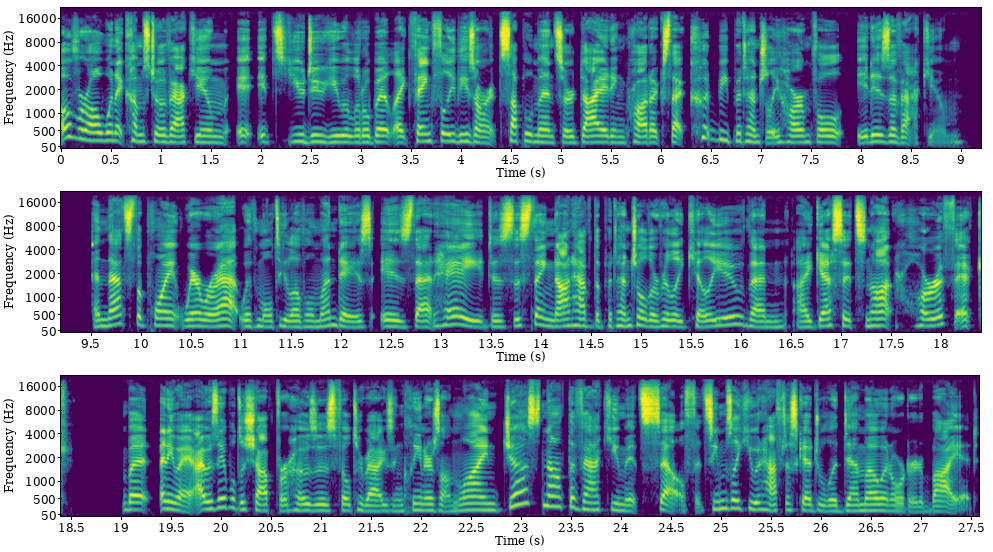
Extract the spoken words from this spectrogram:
Overall, when it comes to a vacuum, it, it's you do you a little bit. Like, thankfully, these aren't supplements or dieting products that could be potentially harmful. It is a vacuum. And that's the point where we're at with multi level Mondays is that, hey, does this thing not have the potential to really kill you? Then I guess it's not horrific. But anyway, I was able to shop for hoses, filter bags, and cleaners online, just not the vacuum itself. It seems like you would have to schedule a demo in order to buy it.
